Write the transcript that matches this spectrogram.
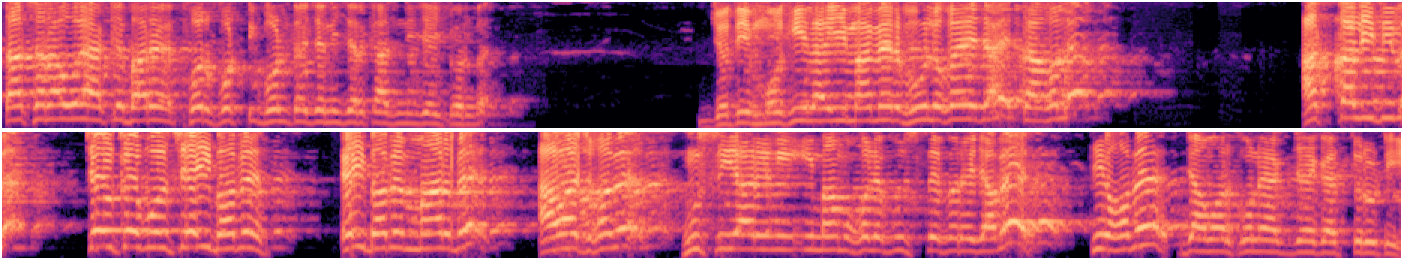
তাছাড়াও একেবারে ফোর ফোরটি ভোল্টেজে নিজের কাজ নিজেই করবে। যদি মহিলা ইমামের ভুল হয়ে যায়, তাহলে হাততালি দিবে। কেউ কেউ বলছে, এইভাবে এইভাবে মারবে, আওয়াজ হবে, হুঁশিয়ারিনী ইমাম হলে বুঝতে পেরে যাবে। কি হবে? যে আমার কোন এক জায়গায় ত্রুটি,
